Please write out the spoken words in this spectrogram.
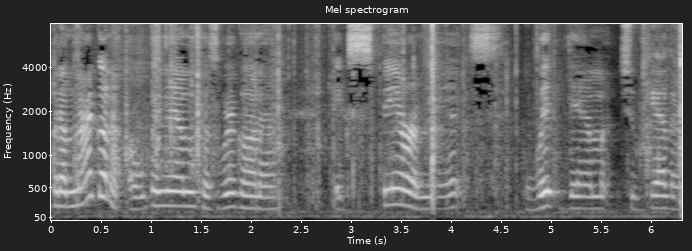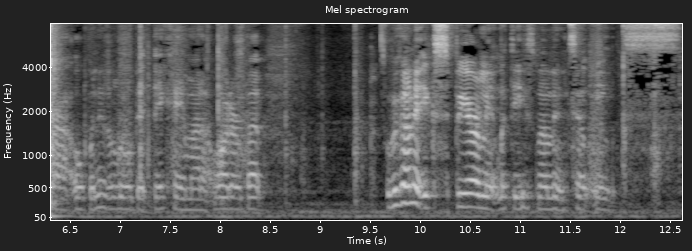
But I'm not going to open them because we're going to experiment with them together. I opened it a little bit. They came out of order, but we're going to experiment with these Memento inks.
